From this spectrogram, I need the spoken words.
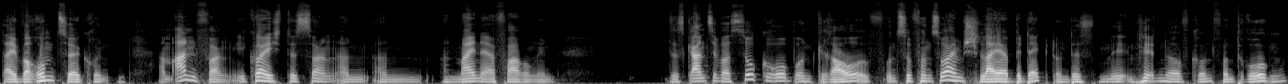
dein Warum zu ergründen. Am Anfang, ich kann euch das sagen, an, an, an meine Erfahrungen, das Ganze war so grob und grau und so von so einem Schleier bedeckt und das nicht nur aufgrund von Drogen,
